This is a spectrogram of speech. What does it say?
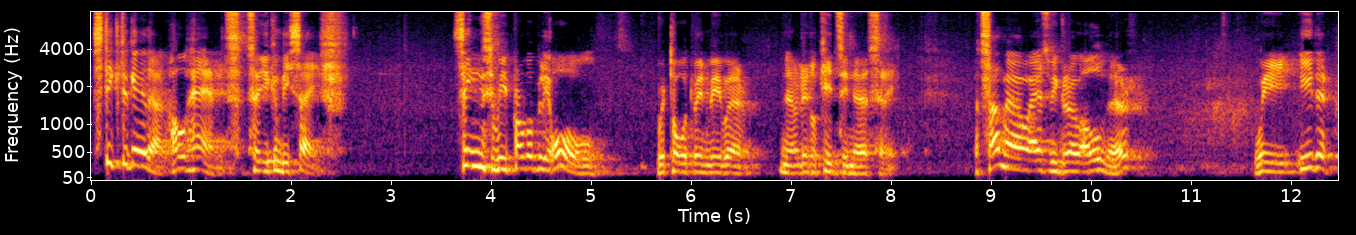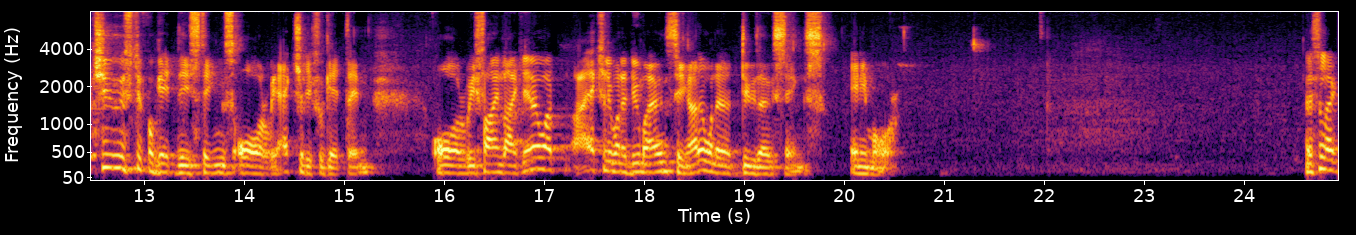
Stick together. Hold hands so you can be safe. Things we probably all were taught when we were you know, little kids in nursery. But somehow, as we grow older, we either choose to forget these things or we actually forget them, or we find like, you know what, I actually want to do my own thing. I don't want to do those things anymore. It's like,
